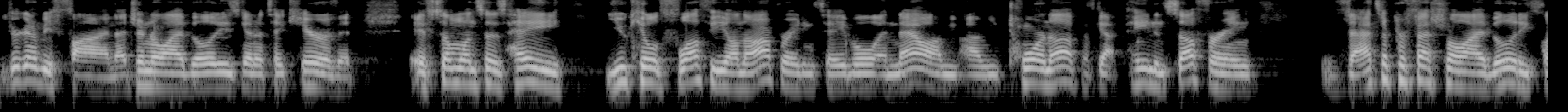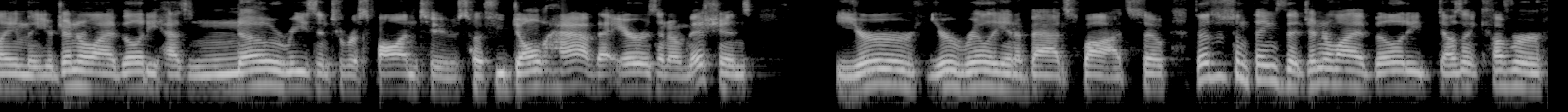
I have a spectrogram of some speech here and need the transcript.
you're going to be fine. That general liability is going to take care of it. If someone says, hey, you killed Fluffy on the operating table and now I'm, I'm torn up, I've got pain and suffering, that's a professional liability claim that your general liability has no reason to respond to. So if you don't have that errors and omissions, you're you're really in a bad spot. So those are some things that general liability doesn't cover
